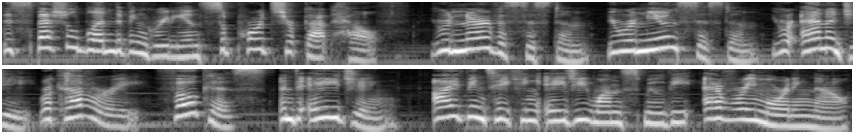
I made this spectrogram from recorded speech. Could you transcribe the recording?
This special blend of ingredients supports your gut health your nervous system, your immune system, your energy, recovery, focus, and aging. I've been taking AG1 smoothie every morning now,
